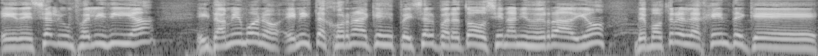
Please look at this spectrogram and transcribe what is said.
eh, desearle un feliz día. Y también, bueno, en esta jornada que es especial para todos 100 años de radio, demostrarle a la gente que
